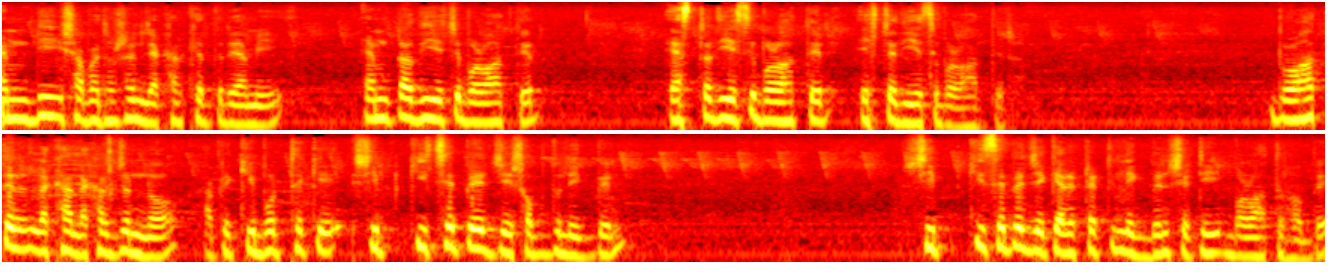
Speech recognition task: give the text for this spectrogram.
এমডি সাফায়েদ হোসেন লেখার ক্ষেত্রে আমি এমটা দিয়েছি বড় হাতের। এসটা দিয়েছি বড় হাতের, এসটা দিয়েছি বড় হাতের। বড় হাতের লেখা লেখার জন্য আপনি কিবোর্ড থেকে শিফট কি চেপে যে শব্দ লিখবেন শিফট কি চেপে যে ক্যারেক্টারটি লিখবেন, সেটি বড় হাতের হবে।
